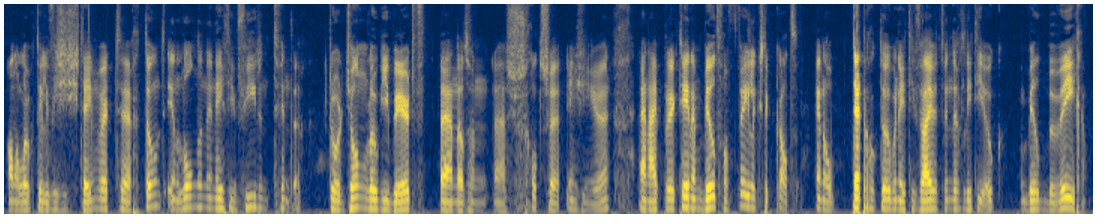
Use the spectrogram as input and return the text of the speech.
analoog televisiesysteem werd uh, getoond in Londen in 1924 door John Logie Baird. En dat is een uh, Schotse ingenieur. En hij projecteerde een beeld van Felix de Kat. En op 30 oktober 1925 liet hij ook een beeld bewegen.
